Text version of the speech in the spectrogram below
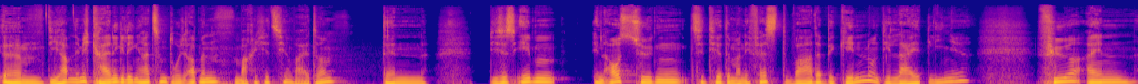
Ähm, die haben nämlich keine Gelegenheit zum Durchatmen. Mache ich jetzt hier weiter. Denn dieses eben in Auszügen zitierte Manifest war der Beginn und die Leitlinie für ein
